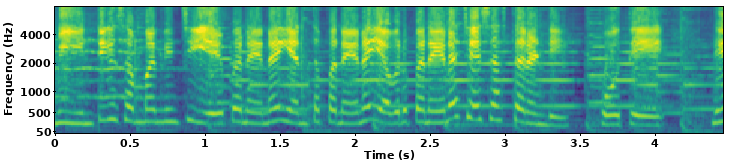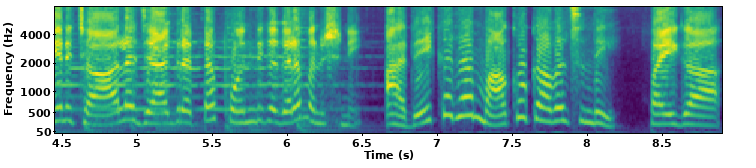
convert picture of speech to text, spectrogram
మీ ఇంటికి సంబంధించి ఏ పనైనా ఎంత పనైనా ఎవరి పనైనా చేసేస్తానండి. పోతే నేను చాలా జాగ్రత్త పొందికగల మనిషిని. అదే కదా మాకు కావాల్సింది. పైగా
